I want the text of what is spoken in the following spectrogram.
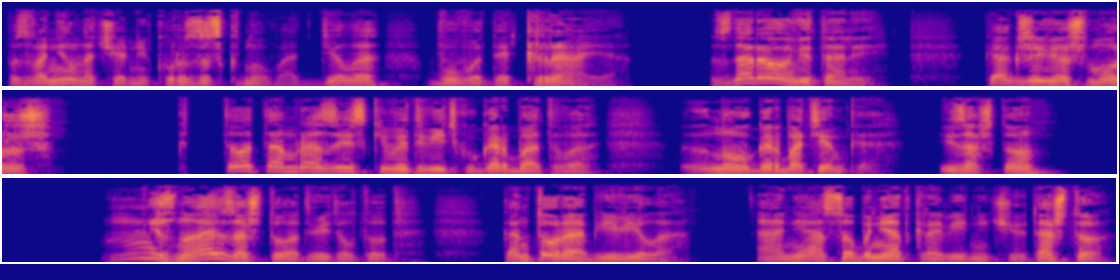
Позвонил начальнику разыскного отдела в УВД края. «Здорово, Виталий. Как живешь, можешь?» «Кто там разыскивает Витьку Горбатова? Ну, Горбатенко. И за что?» «Не знаю, за что», — ответил тот. «Контора объявила. Они особо не откровенничают. А что?»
